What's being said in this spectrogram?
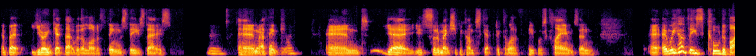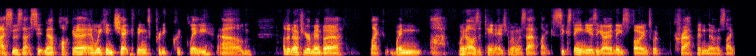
Mhm. But you don't get that with a lot of things these days. Mm. And yeah, I think, definitely. and yeah, it sort of makes you become skeptical of people's claims. And and we have these cool devices that sit in our pocket and we can check things pretty quickly. Um, I don't know if you remember, like when ah, when I was a teenager, when was that? Like 16 years ago, and these phones were crap, and there was like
